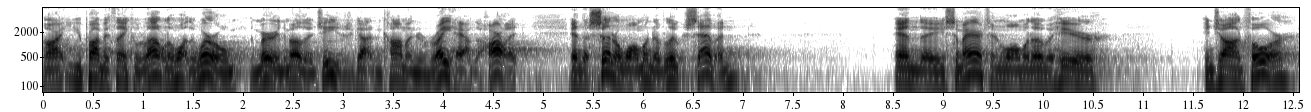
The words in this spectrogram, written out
All right, you're probably thinking, well, I don't know what in the world Mary, the mother of Jesus, got in common with Rahab the harlot and the sinner woman of Luke 7 and the Samaritan woman over here in John 4.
